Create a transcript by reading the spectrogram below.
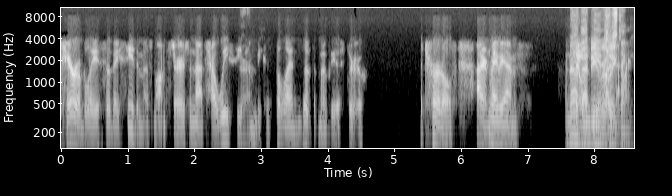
terribly, so they see them as monsters, and that's how we see Sure. them because the lens of the movie is through the turtles. I don't. Maybe I'm No, That would that'd be, be really- interesting.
